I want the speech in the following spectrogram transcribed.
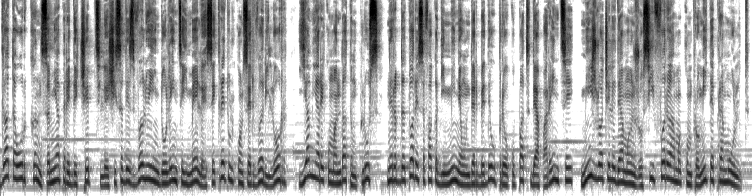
Gata oricând să-mi apere decepțiile și să dezvăluie indolenței mele secretul conservării lor, ea mi-a recomandat în plus, nerăbdătoare să facă din mine un derbedeu preocupat de aparențe, mijloacele de a mă înjosi fără a mă compromite prea mult –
